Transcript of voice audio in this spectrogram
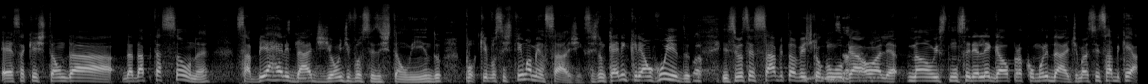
é essa questão da, da adaptação, né? Saber a realidade de onde vocês estão indo, porque vocês têm uma mensagem, vocês não querem criar um ruído. E se você sabe, talvez, que algum Exatamente. lugar, olha, não, isso não seria legal para a comunidade, mas vocês sabem que a,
